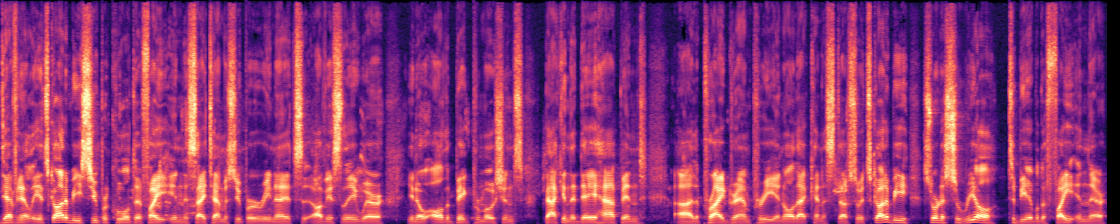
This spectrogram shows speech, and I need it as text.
Definitely. It's got to be super cool to fight in the Saitama Super Arena. It's obviously where, you know, all the big promotions back in the day happened, uh, the Pride Grand Prix and all that kind of stuff. So it's got to be sort of surreal to be able to fight in there.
